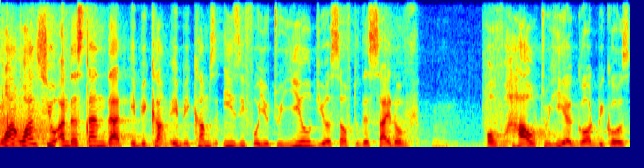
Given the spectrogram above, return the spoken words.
once you understand that, it, become, it becomes easy for you to yield yourself to the side of, of how to hear God because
